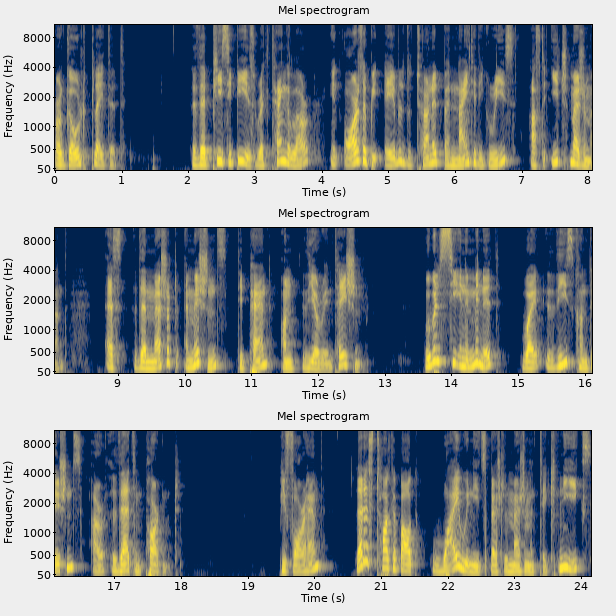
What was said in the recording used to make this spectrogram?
or gold plated. The PCB is rectangular in order to be able to turn it by 90 degrees after each measurement, as the measured emissions depend on the orientation. We will see in a minute why these conditions are that important. Beforehand, let us talk about why we need special measurement techniques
